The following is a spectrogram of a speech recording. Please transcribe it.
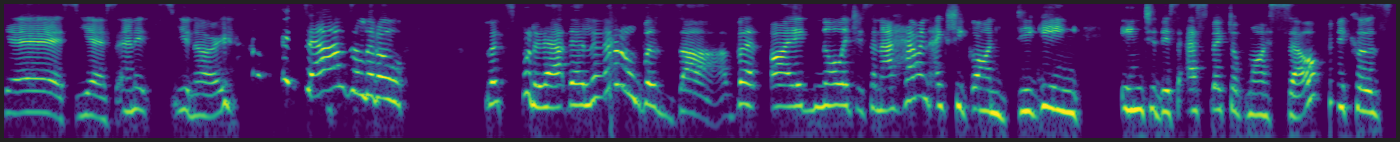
Yes, yes. And it's, you know, it sounds a little, let's put it out there, a little bizarre, but I acknowledge this and I haven't actually gone digging into this aspect of myself because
